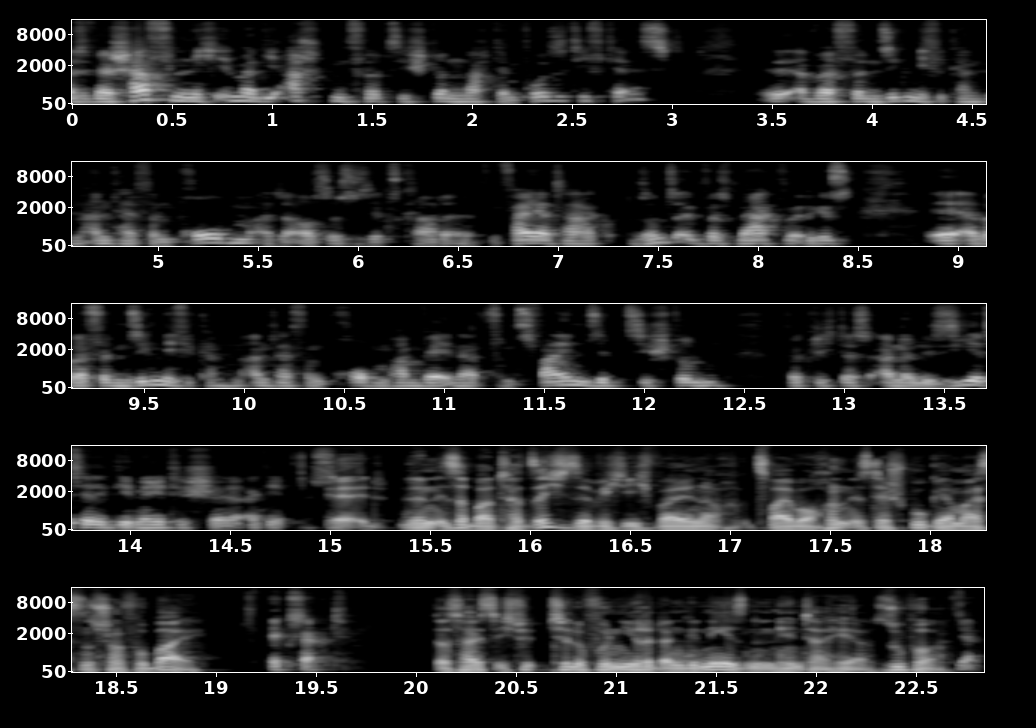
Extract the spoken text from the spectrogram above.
also wir schaffen nicht immer die 48 Stunden nach dem Positivtest, äh, aber für einen signifikanten Anteil von Proben, also außer es ist jetzt gerade irgendwie Feiertag oder sonst irgendwas Merkwürdiges, äh, aber für einen signifikanten Anteil von Proben haben wir innerhalb von 72 Stunden wirklich das analysierte genetische Ergebnis. Äh, dann ist aber tatsächlich sehr wichtig, weil nach zwei Wochen ist der Spuk ja meistens schon vorbei. Exakt. Das heißt, ich telefoniere dann Genesenen hinterher. Super. Ja.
